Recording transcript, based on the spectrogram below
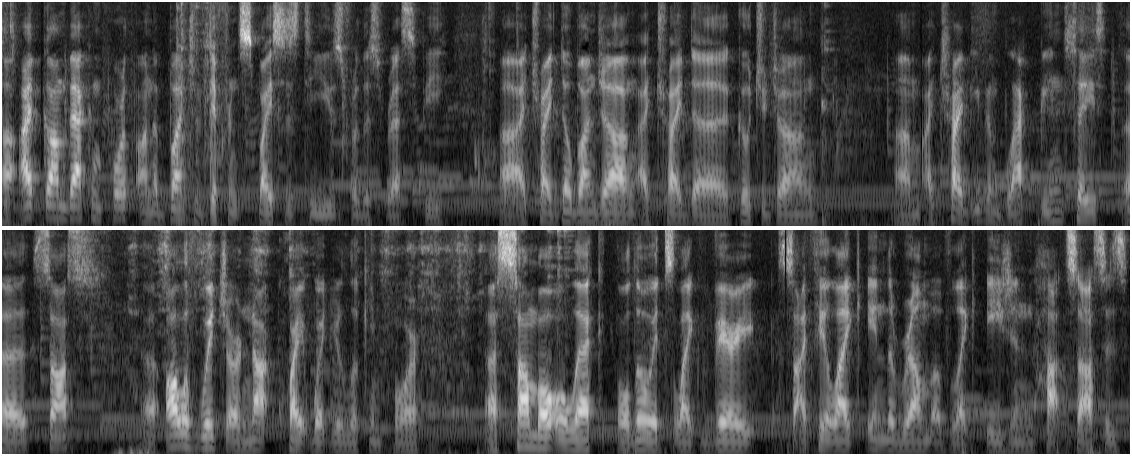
Uh, I've gone back and forth on a bunch of different spices to use for this recipe. Uh, I tried doubanjiang, I tried uh, gochujang, Um, I tried even black bean uh, sauce, uh, all of which are not quite what you're looking for. Uh, sambal oelek, although it's like very, I feel like in the realm of like Asian hot sauces,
